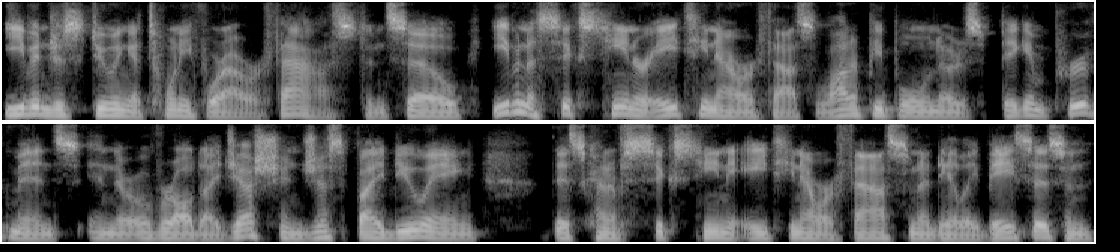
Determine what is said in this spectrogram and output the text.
even just doing a 24 hour fast. And so even a 16 or 18 hour fast, a lot of people will notice big improvements in their overall digestion just by doing this kind of 16 to 18 hour fast on a daily basis. And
